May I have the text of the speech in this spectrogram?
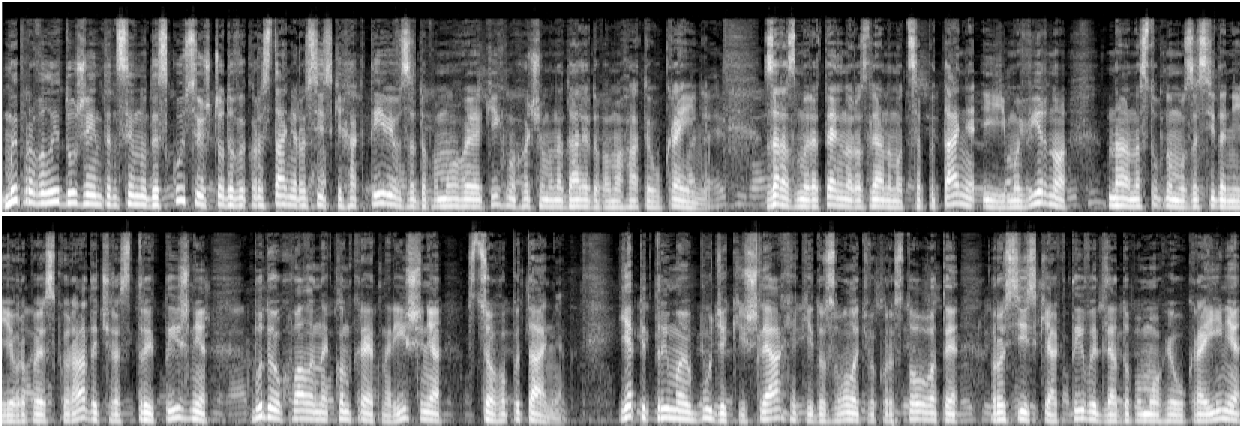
Ми провели дуже інтенсивну дискусію щодо використання російських активів, за допомогою яких ми хочемо надалі допомагати Україні. Зараз ми ретельно розглянемо це питання, і ймовірно, на наступному засіданні Європейської ради через три тижні буде ухвалене конкретне рішення з цього питання. Я підтримую будь-який шлях, який дозволить використовувати російські активи для допомоги Україні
